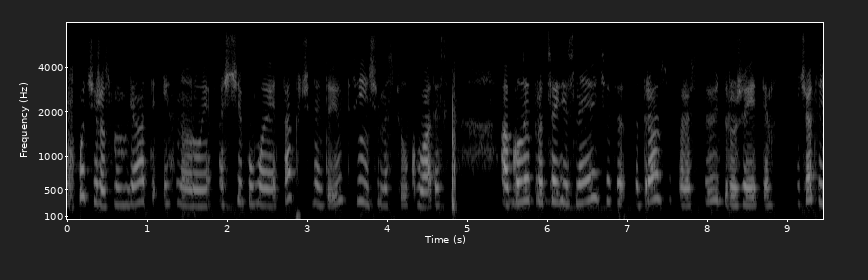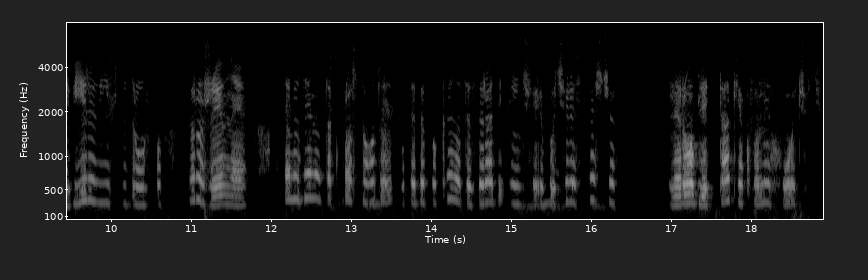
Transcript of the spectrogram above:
не хоче розмовляти, ігнорує. А ще буває так, що не дають з іншими спілкуватися. А коли про це дізнаються, то одразу перестають дружити. Хоча ти вірив в їхню дружбу, дорожив нею. А та людина так просто готова тебе покинути заради іншої, або через те, що не роблять так, як вони хочуть.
